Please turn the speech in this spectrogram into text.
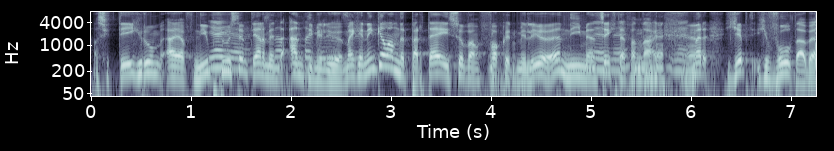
Als je tegen Groen, ah, of niet op Ja, Groen ja, stemt, ja, dan ben je anti-milieu. Maar geen enkele andere partij is zo van, fuck het milieu, hè. Niemand Nee, zegt dat vandaag. Nee. Maar je, hebt, je voelt dat wel.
